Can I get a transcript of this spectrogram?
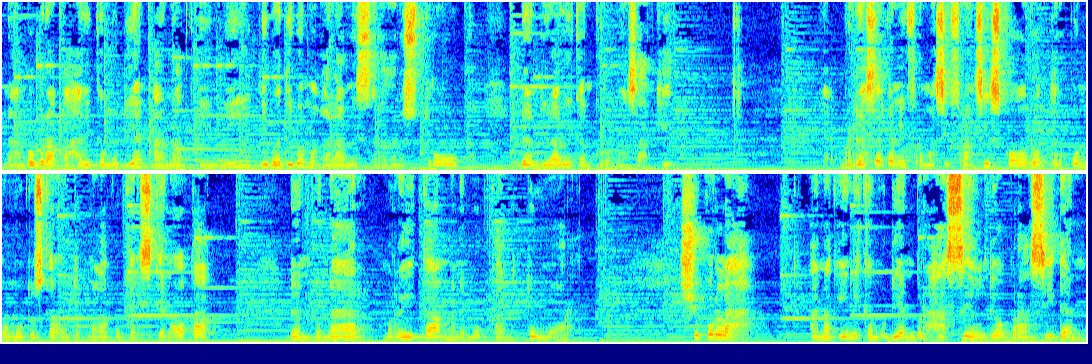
Nah, beberapa hari kemudian anak ini tiba-tiba mengalami serangan stroke dan dilarikan ke rumah sakit. Berdasarkan informasi Francisco, dokter pun memutuskan untuk melakukan scan otak. Dan benar, mereka menemukan tumor. Syukurlah, anak ini kemudian berhasil dioperasi dan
